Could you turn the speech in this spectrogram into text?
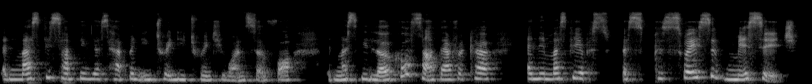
It must be something that's happened in 2021 so far. It must be local, South Africa, and there must be a, a persuasive message.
